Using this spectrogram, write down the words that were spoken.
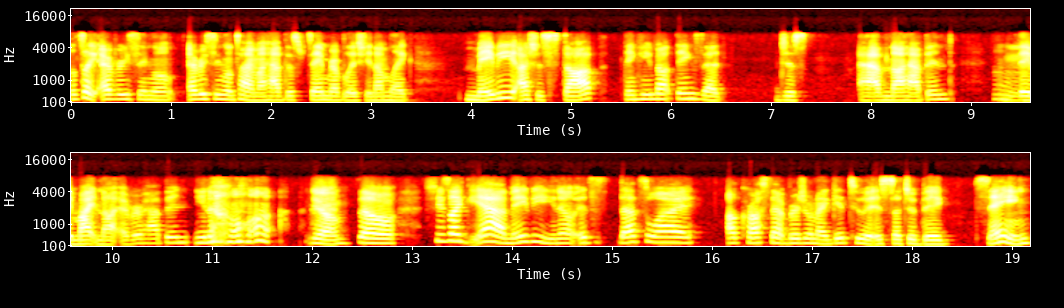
it's like every single every single time I have this same revelation. I'm like maybe I should stop thinking about things that just have not happened. Mhm. They might not ever happen, you know? Yeah. So she's like, yeah, maybe, you know, it's that's why I'll cross that bridge when I get to it is such a big saying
